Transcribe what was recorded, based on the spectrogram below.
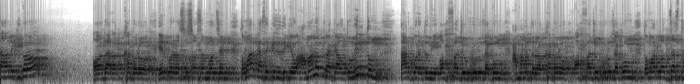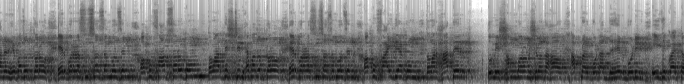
তাহলে কি করো? অদা রক্ষা করো। এরপরে রসুলাম বলছেন, তোমার কাছে কি যদি কেউ আমানত রাখে, আও তুমিন তুম তারপরে তুমি অহফাজু ফুরুজাকুম, আমানতের রক্ষা করো, অহফাজু ফুরুজাকুম, তোমার লজ্জাস্থানের হেফাজত করো। এরপরে রসুলাম বলছেন অকুফাফ সরকুম, তোমার দৃষ্টির হেফাজত করো। এরপরে রসুলাম বলছেন অকুফাই দিয়াকুম তোমার হাতের তুমি সংবরণশীলতা হও, আপনার গোটা দেহের বডির এই যে কয়েকটা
